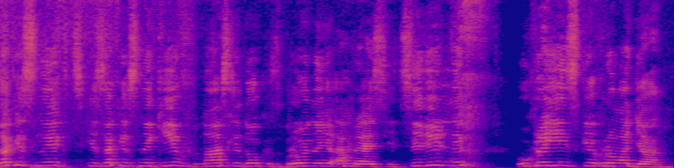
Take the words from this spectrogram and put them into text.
захисниць і захисників внаслідок збройної агресії, цивільних українських громадян.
